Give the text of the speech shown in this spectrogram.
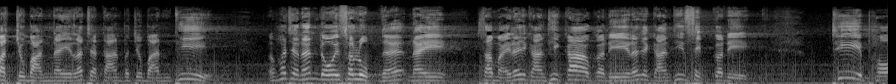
ปัจจุบันในรัชกาลปัจจุบันที่ เพราะฉะนั้นโดยสรุปนะในสมัยรัชกาลที่ 9 ก็ดี รัชกาลที่ 10 ก็ดี ที่พอ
